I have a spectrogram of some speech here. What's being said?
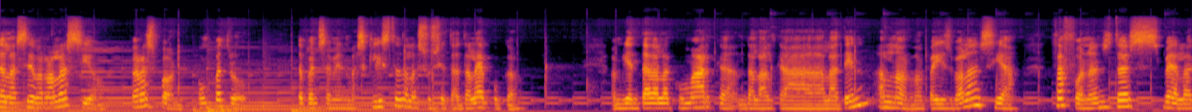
de la seva relació que respon a un patró de pensament masclista de la societat de l'època. Ambientada a la comarca de l'Alcalatent, al nord del País Valencià, Zafón ens desvela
